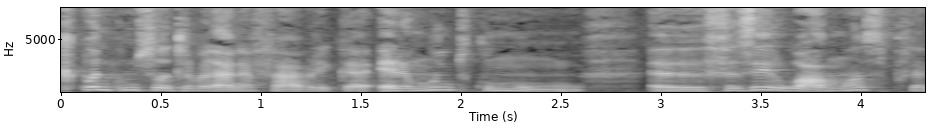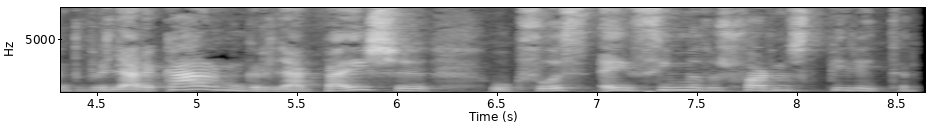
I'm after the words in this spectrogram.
que quando começou a trabalhar na fábrica era muito comum uh, fazer o almoço, portanto, grelhar a carne, grelhar peixe, o que fosse, em cima dos fornos de pirita.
